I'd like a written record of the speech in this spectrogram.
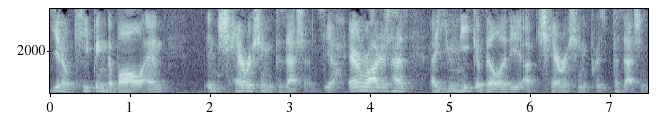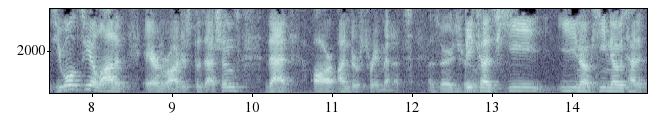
you know, keeping the ball and in cherishing possessions. Yeah. Aaron Rodgers has a unique ability of cherishing possessions. You won't see a lot of Aaron Rodgers possessions that are under three minutes That's very true. because he, you know, he knows how to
